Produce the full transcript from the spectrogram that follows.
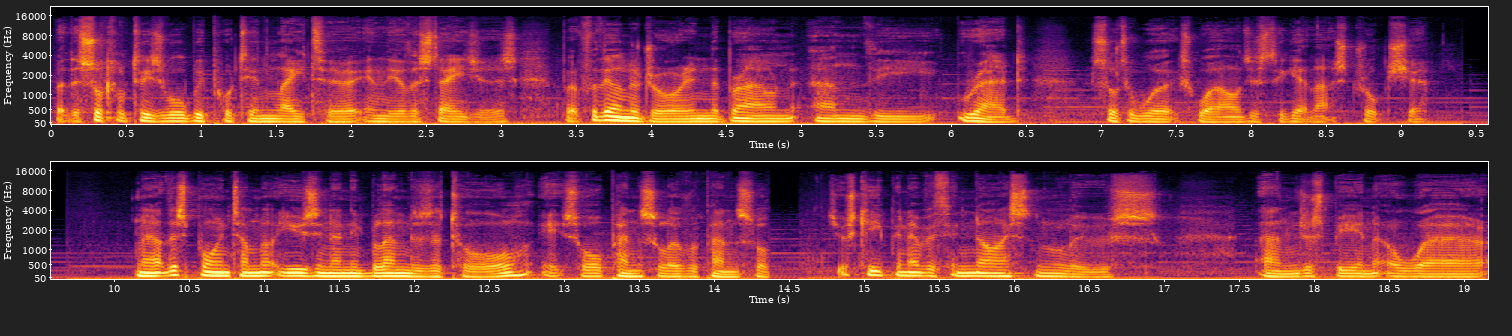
but the subtleties will be put in later in the other stages but for the underdrawing the brown and the red sort of works well just to get that structure. Now at this point I'm not using any blenders at all, it's all pencil over pencil. Just keeping everything nice and loose and just being aware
